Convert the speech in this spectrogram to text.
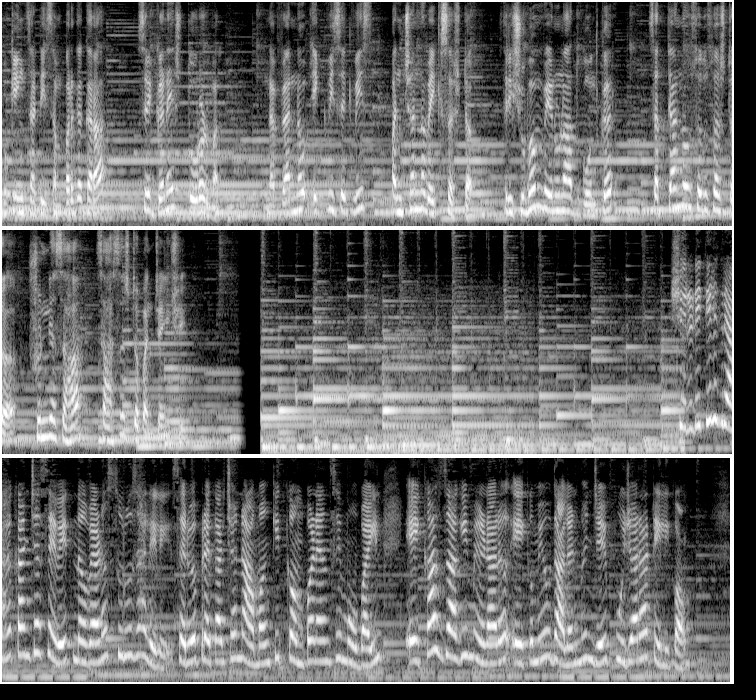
बुकिंगसाठी संपर्क करा. श्री गणेश तोरडमल नव्याण्णव एकवीस एकवीस पंच्याण्णव एकसष्ट. श्री शुभम वेणुनाथ गोंदकर सत्त्याण्णव सदुसष्ट शून्य सहा सहासष्ट पंच्याऐंशी. शिर्डीतील ग्राहकांच्या सेवेत नव्यानं सुरू झालेले सर्व प्रकारच्या नामांकित कंपन्यांचे मोबाईल एकाच जागी मिळणारं एकमेव दालन म्हणजे पुजारा टेलिकॉम.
